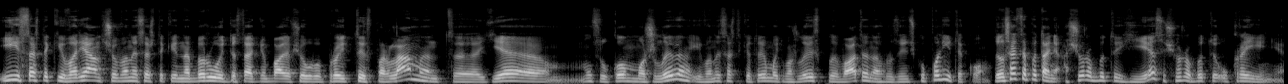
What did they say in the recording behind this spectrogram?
І все ж таки варіант, що вони все ж таки наберуть достатньо балів, щоб пройти в парламент, е, є ну, цілком можливим, і вони все ж таки отримують можливість впливати на грузинську політику. Залишається питання: а що робити ЄС, і що робити Україні?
